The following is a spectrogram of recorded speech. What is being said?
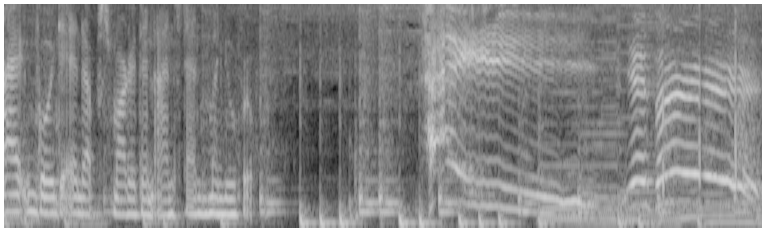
I'm going to end up smarter than Einstein in my. Hey! Yes, sir!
